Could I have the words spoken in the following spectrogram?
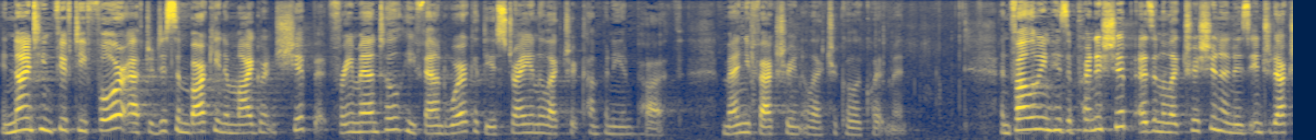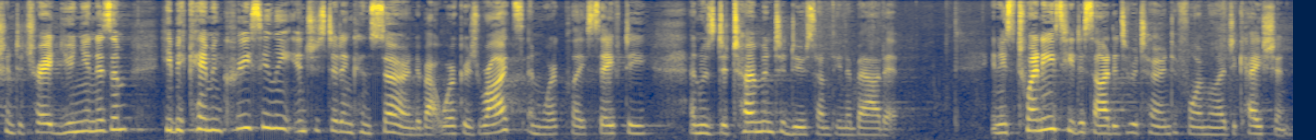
In 1954, after disembarking a migrant ship at Fremantle, he found work at the Australian Electric Company in Perth, manufacturing electrical equipment. And following his apprenticeship as an electrician and his introduction to trade unionism, he became increasingly interested and concerned about workers' rights and workplace safety and was determined to do something about it. In his 20s, he decided to return to formal education.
